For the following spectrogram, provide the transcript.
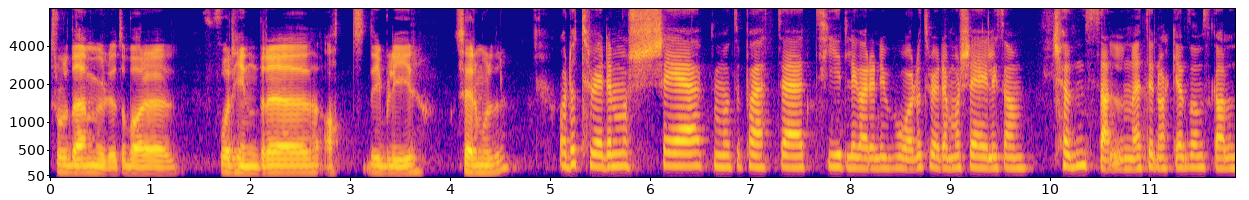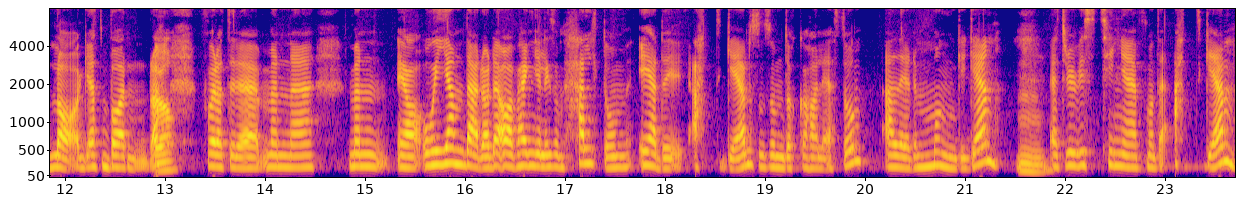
tror du det er mulig å bare forhindre at de blir seriemordere? Og da tror jeg det må skje på, på et eh, tidligere nivå. Da tror jeg det må skje i liksom, kjønnscellene til noen som skal lage et barn. Da, Ja. det, men, eh, men ja, Og igjen der, da, det avhenger liksom helt om Er det ett gen, sånn som dere har lest om, eller er det mange gen? Jeg tror Hvis ting er på en måte ett gen,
